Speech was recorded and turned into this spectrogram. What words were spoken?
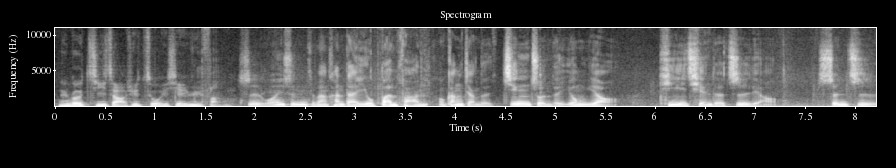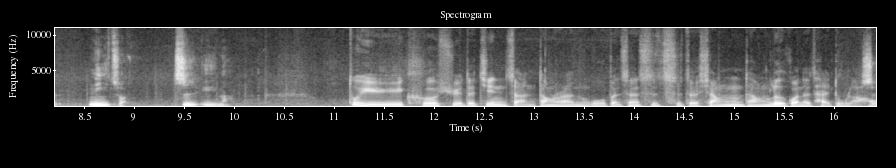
能够及早去做一些预防。是王医生，你怎么样看待？有办法？我刚刚讲的精准的用药、提前的治疗，甚至逆转治愈吗？对于科学的进展，当然我本身是持着相当乐观的态度了哈。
